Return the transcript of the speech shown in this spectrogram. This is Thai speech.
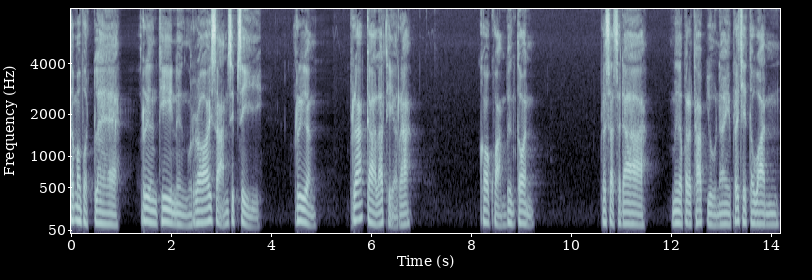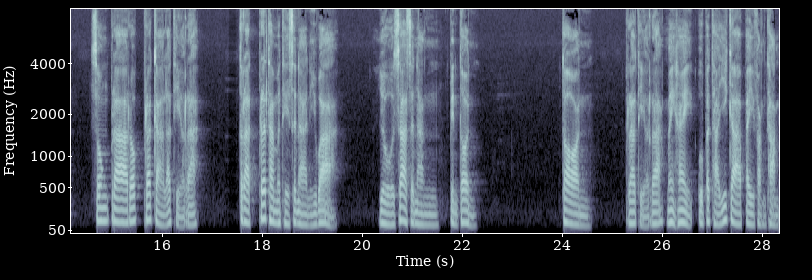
ธรรมบทแปล เรื่องที่ 134 เรื่อง พระกาลเถระ ข้อความเบื้องต้น พระสัสดาเมื่อประทับอยู่ในพระเชตวัน ทรงปรารบพระกาลเถระ ตรัสพระธรรมเทศนานี้ว่า โยซาสนังเป็นต้น ตอน พระเถระไม่ให้อุปถายิกาไปฟังธรรม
